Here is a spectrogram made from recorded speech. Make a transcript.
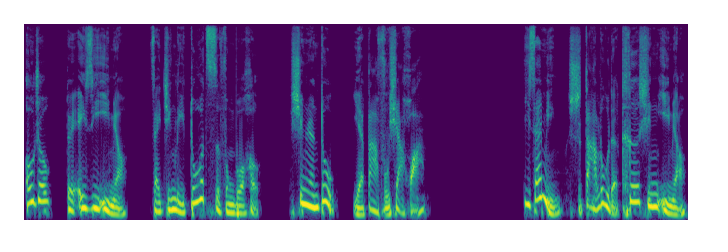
欧洲。对 AZ 疫苗在经历多次风波后，信任度也大幅下滑。第三名是大陆的科兴疫苗，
